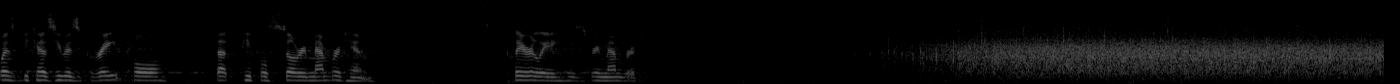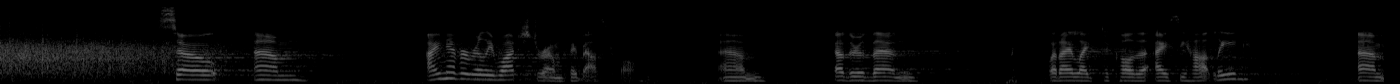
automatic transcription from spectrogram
was because he was grateful that people still remembered him. Clearly, he's remembered. So, um, I never really watched Jerome play basketball, um, other than what I like to call the icy hot league. Um,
